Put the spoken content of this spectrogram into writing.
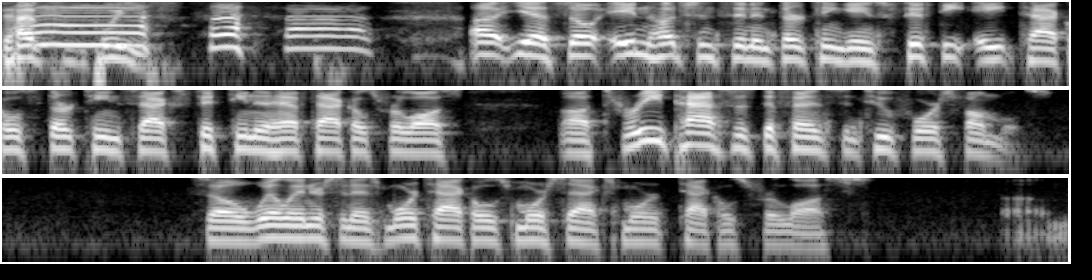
that's please. Uh, yeah, so Aidan Hutchinson in 13 games, 58 tackles, 13 sacks, 15 and a half tackles for loss, uh, three passes defense, and two forced fumbles. So Will Anderson has more tackles, more sacks, more tackles for loss. Um,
